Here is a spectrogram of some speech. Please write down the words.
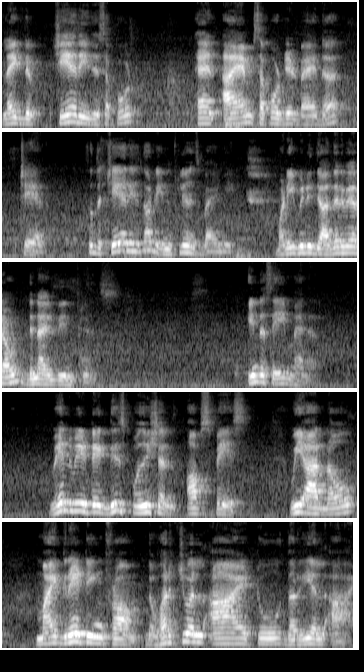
Like the chair is a support and I am supported by the chair. So the chair is not influenced by me. But if it is the other way around, then I will be influenced. In the same manner, when we take this position of space, we are now migrating from the virtual I to the real I.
